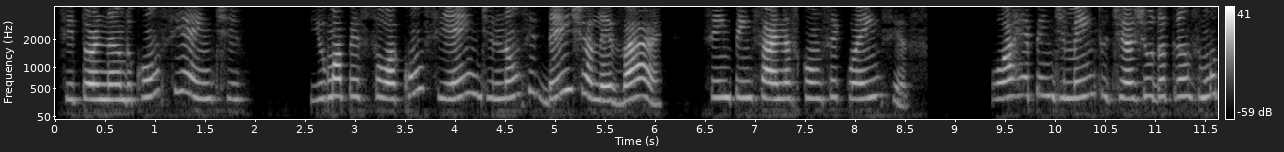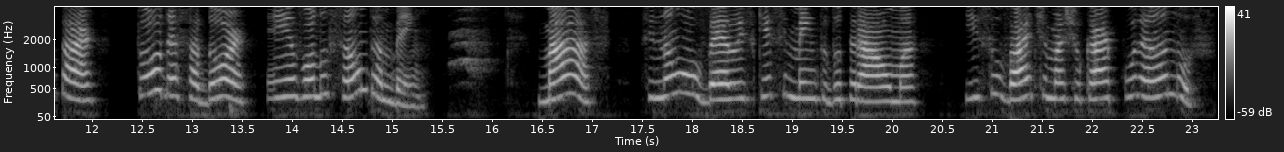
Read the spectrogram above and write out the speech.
se tornando consciente. E uma pessoa consciente não se deixa levar sem pensar nas consequências. O arrependimento te ajuda a transmutar toda essa dor em evolução também. Mas, se não houver o esquecimento do trauma, isso vai te machucar por anos,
